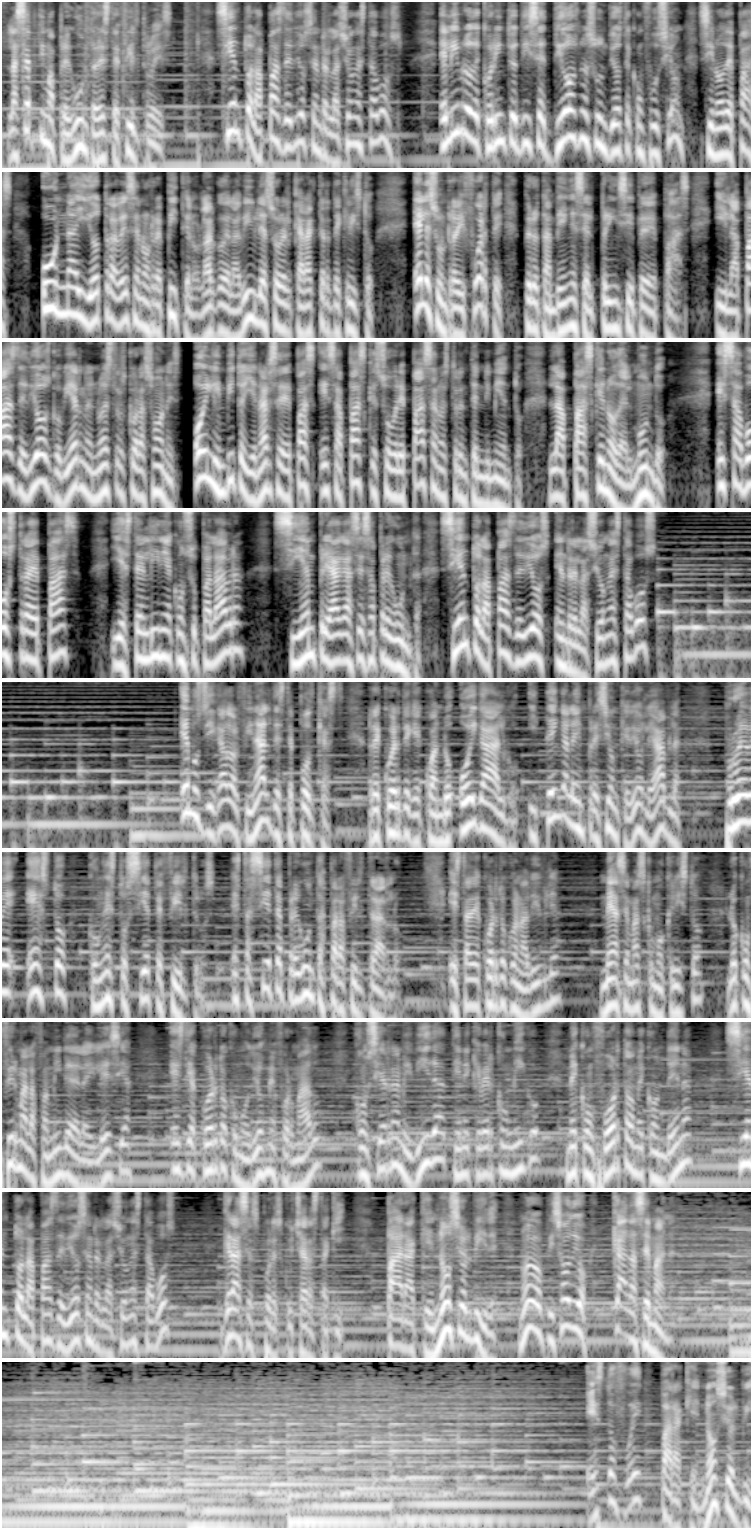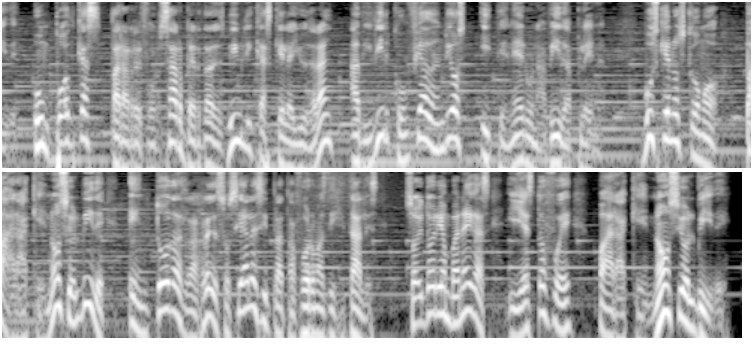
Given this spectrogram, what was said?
La séptima pregunta de este filtro es, Siento la paz de Dios en relación a esta voz. El libro de Corintios dice, Dios no es un Dios de confusión, sino de paz. Una y otra vez se nos repite a lo largo de la Biblia sobre el carácter de Cristo. Él es un rey fuerte, pero también es el príncipe de paz. Y la paz de Dios gobierna en nuestros corazones. Hoy le invito a llenarse de paz, esa paz que sobrepasa nuestro entendimiento, la paz que no da el mundo. ¿Esa voz trae paz y está en línea con su palabra? Siempre hagas esa pregunta. ¿Siento la paz de Dios en relación a esta voz? Hemos llegado al final de este podcast. Recuerde que cuando oiga algo y tenga la impresión que Dios le habla, pruebe esto con estos siete filtros, estas siete preguntas para filtrarlo. ¿Está de acuerdo con la Biblia? ¿Me hace más como Cristo? ¿Lo confirma la familia de la iglesia? ¿Es de acuerdo como Dios me ha formado? ¿Concierne a mi vida? ¿Tiene que ver conmigo? ¿Me conforta o me condena? ¿Siento la paz de Dios en relación a esta voz? Gracias por escuchar hasta aquí. Para que no se olvide, nuevo episodio cada semana. Esto fue Para que no se olvide, un podcast para reforzar verdades bíblicas que le ayudarán a vivir confiado en Dios y tener una vida plena. Búsquenos como Para que no se olvide en todas las redes sociales y plataformas digitales. Soy Dorian Vanegas y esto fue Para que no se olvide.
